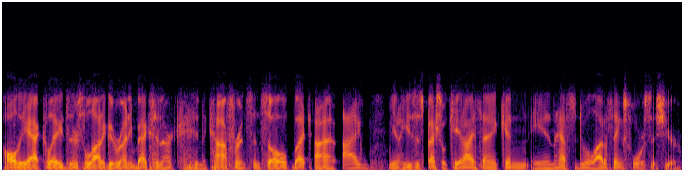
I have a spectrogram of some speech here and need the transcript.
all the accolades. There's a lot of good running backs in our in the conference, and so, but I I you know he's a special kid, I think, and and has to do a lot of things for us this year.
